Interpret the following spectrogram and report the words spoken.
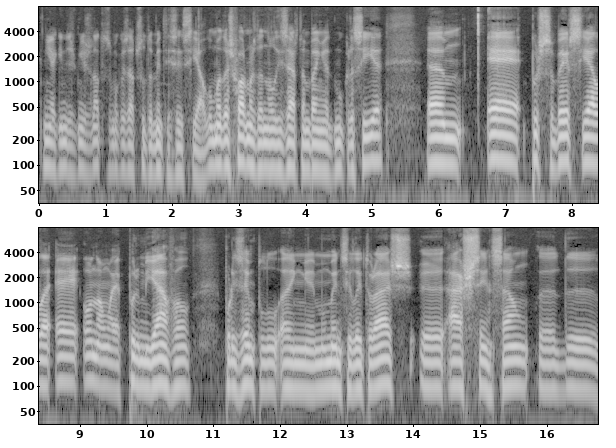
tinha aqui nas minhas notas uma coisa absolutamente essencial. Uma das formas de analisar também a democracia um, é perceber se ela é ou não é permeável, por exemplo, em momentos eleitorais, à ascensão de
